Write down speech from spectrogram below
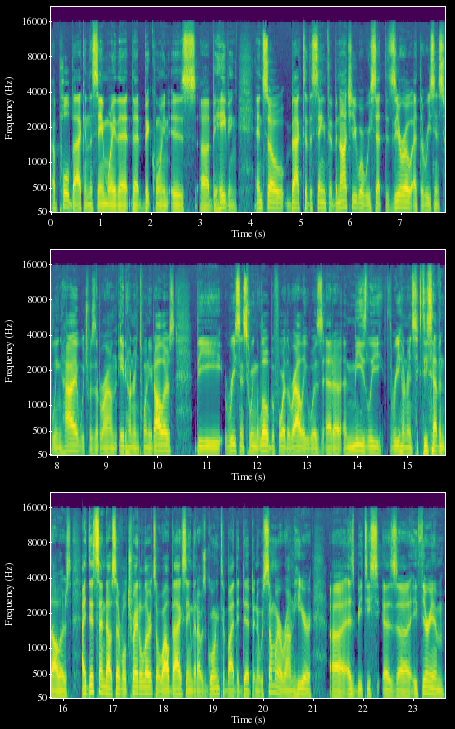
a pullback in the same way that, that Bitcoin is uh, behaving. And so, back to the same Fibonacci where we set the zero at the recent swing high, which was at around $820. The recent swing low before the rally was at a, a measly $367. I did send out several trade alerts a while back saying that I was going going to buy the dip, and it was somewhere around here uh, as BTC as uh, Ethereum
